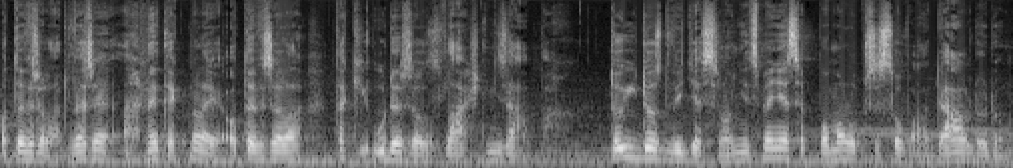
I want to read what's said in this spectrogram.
Otevřela dveře a hned jakmile je otevřela, taky udeřil zvláštní zápach. To jí dost vyděsilo, nicméně se pomalu přesouvala dál do domu.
